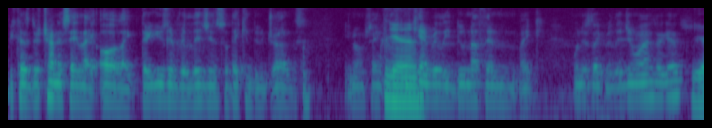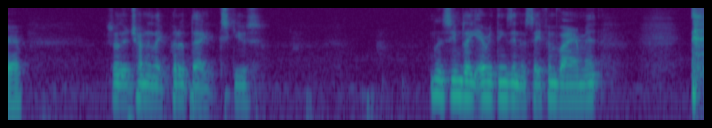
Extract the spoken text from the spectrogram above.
because they're trying to say like oh like they're using religion so they can do drugs. You know what I'm saying? Yeah. You can't really do nothing like when it's like religion wise, I guess. yeah. So they're trying to like put up that excuse. But it seems like everything's in a safe environment.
